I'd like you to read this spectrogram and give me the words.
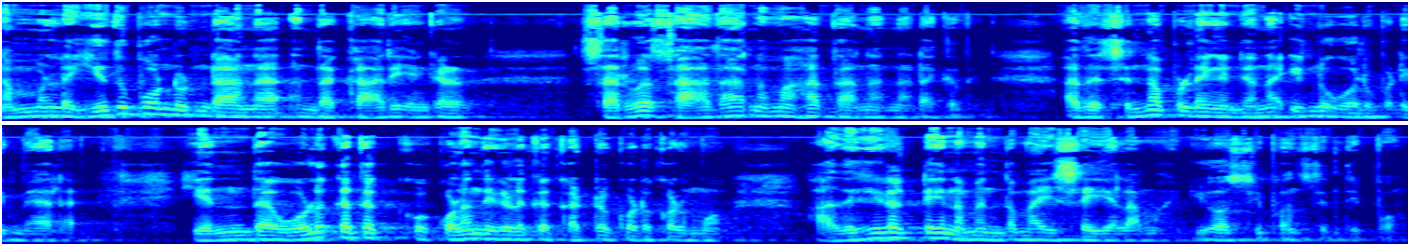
நம்மளில் இது போன்றுண்டான அந்த காரியங்கள் சர்வ சாதாரணமாகத்தானே நடக்குது. அது சின்ன பிள்ளைங்க சொன்னால் இன்னும் ஒருபடி மேலே. எந்த ஒழுக்கத்தை குழந்தைகளுக்கு கற்றுக் கொடுக்கணுமோ அதுகள்கிட்டே நம்ம இந்த மாதிரி செய்யலாமா? யோசிப்போம் சிந்திப்போம்.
